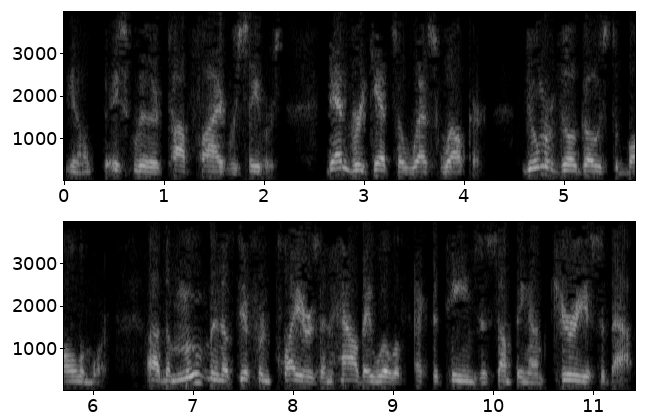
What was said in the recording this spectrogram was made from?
you know, basically their top five receivers. Denver gets a Wes Welker. Dumervil goes to Baltimore. Uh, the movement of different players and how they will affect the teams is something I'm curious about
